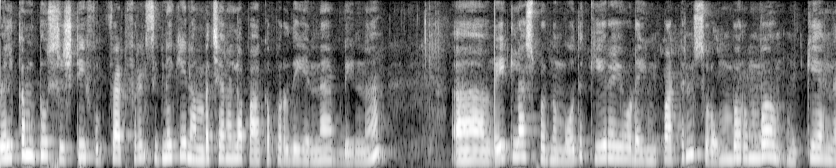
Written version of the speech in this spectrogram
Welcome to Srishti food fad friends இன்றைக்கி நம்ம சேனலில் பார்க்க போகிறது என்ன அப்படின்னா வெயிட் லாஸ் பண்ணும்போது கீரையோட இம்பார்ட்டன்ஸ் ரொம்ப ரொம்ப முக்கியங்க.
